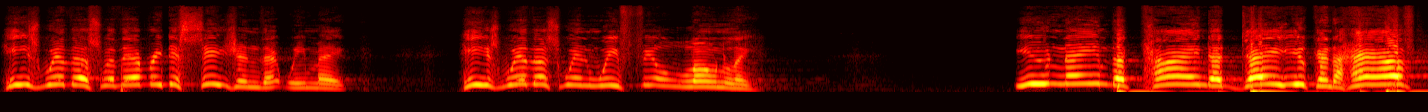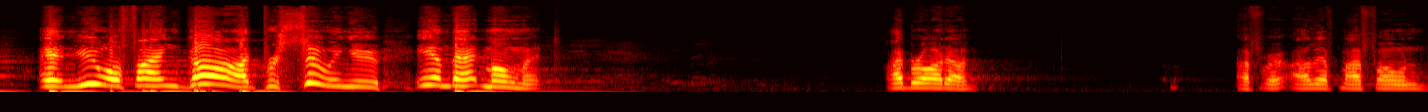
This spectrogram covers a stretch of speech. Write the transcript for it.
He's with us with every decision that we make. He's with us when we feel lonely. You name the kind of day you can have, and you will find God pursuing you in that moment. I brought a I, I left my phone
